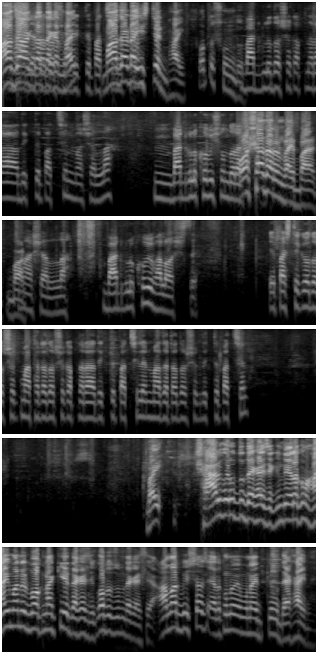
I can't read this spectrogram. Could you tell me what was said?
মাজাটা মাজাটা দেখেন ভাই মাজাটা স্টেট ভাই কত সুন্দর। বাটগুলো দর্শক আপনারা দেখতে পাচ্ছেন মাশাআল্লাহ। হুম বাটগুলো খুবই সুন্দর অসাধারণ ভাই বাট বাট। মাশাআল্লাহ বাটগুলো খুবই ভালো আসছে। এ পাশ থেকেও দর্শক মাথাটা দর্শক আপনারা দেখতে পাচ্ছিলেন মাজাটা দর্শক দেখতে পাচ্ছেন। ভাই সার গরু তো দেখাইছে কিন্তু এরকম হাই মানের বক না কে দেখাইছে? কতজন দেখাইছে? আমার বিশ্বাস এখনও এমন কেউ দেখায় নাই।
